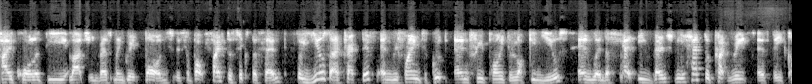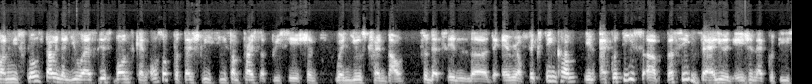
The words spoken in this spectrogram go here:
high quality, large investment grade bonds, is about 5 to 6%. So yields are attractive, and we find it's a good entry point to lock in yields. And when the Fed eventually had to cut rates as the economy slows down in the US, these bonds can also potentially see some price appreciation when yields trend down. So that's in the, the area of fixed income. In equities, uh, we're seeing value in Asian equities.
